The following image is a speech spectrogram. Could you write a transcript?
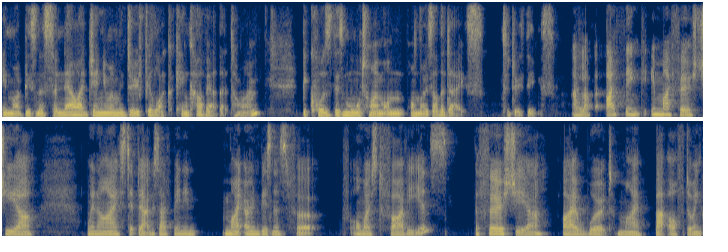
in my business. So now I genuinely do feel like I can carve out that time because there's more time on on those other days to do things. I love that. I think in my first year, when I stepped out, because I've been in my own business for, for almost five years, the first year I worked my butt off doing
